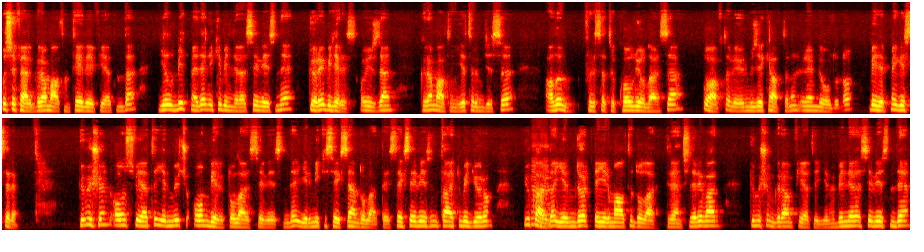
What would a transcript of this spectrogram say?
Bu sefer gram altın TL fiyatında yıl bitmeden 2000 lira seviyesine görebiliriz. O yüzden gram altın yatırımcısı alım fırsatı kolluyorlarsa bu hafta ve önümüzdeki haftanın önemli olduğunu belirtmek isterim. Gümüşün ons fiyatı 23.11 dolar seviyesinde 22.80 dolar destek seviyesini takip ediyorum. Yukarıda hı hı. 24 ve 26 dolar dirençleri var. Gümüşün gram fiyatı 21 lira seviyesinde.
